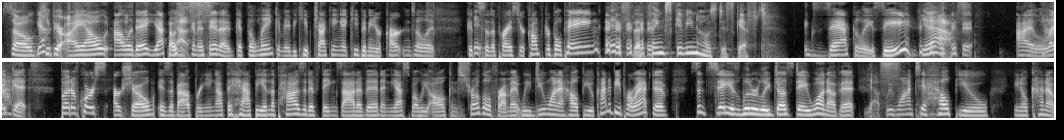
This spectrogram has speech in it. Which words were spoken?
so Yeah. keep your eye out. Holiday. Yep. I was just going to say that. Get the link and maybe keep checking it. Keep it in your cart until it gets to the price you're comfortable paying. It's the Thanksgiving hostess gift. exactly. See? Yeah, I like it. But of course, our show is about bringing out the happy and the positive things out of it. And yes, while we all can struggle from it, we do want to help you kind of be proactive since today is literally just day one of it. yes. We want to help you, you know, kind of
